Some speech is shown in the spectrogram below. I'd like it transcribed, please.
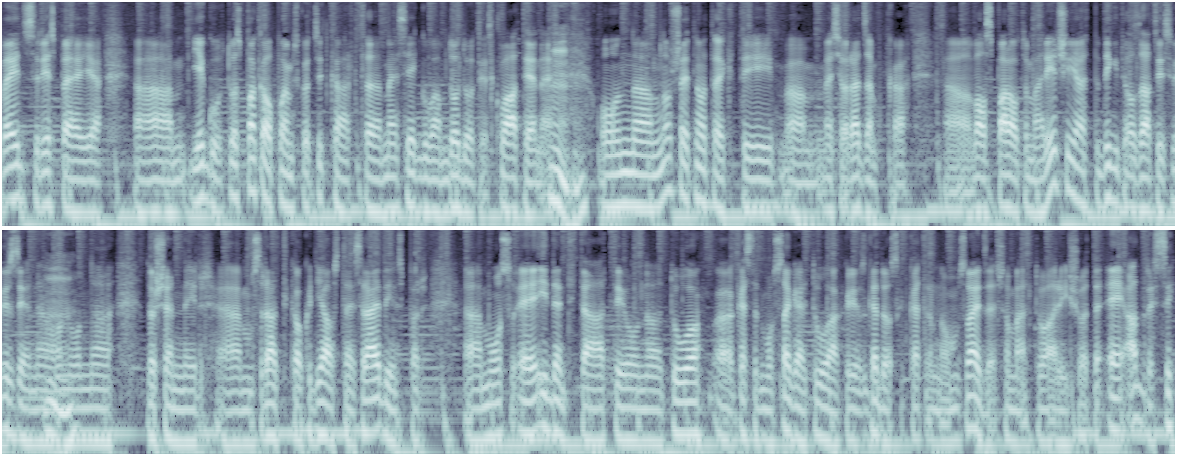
veidus ir iespēja um, iegūt tos pakalpojumus, ko citkārt uh, mēs ieguvām dodoties klātienē. Mm -hmm. Un, um, nu, šeit noteikti um, mēs jau redzam, ka uh, valsts pārvalde tomēr ir šajā digitalizācijas virzienā, mm -hmm. un, un uh, droši vien ir uh, mums rādi kaut kad jāuztais raidījums par mūsu e-identitāti un to, kas tad mūs sagaida tuvākajos gados, kad katram no mums vajadzēs tomēr to arī šo e-adresi,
